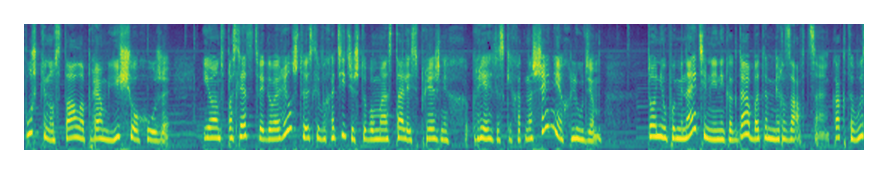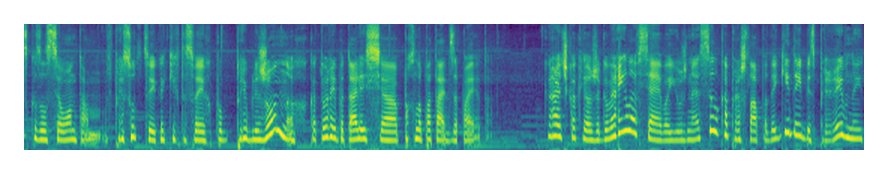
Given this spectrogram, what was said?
Пушкину стало прям еще хуже. И он впоследствии говорил, что если вы хотите, чтобы мы остались в прежних приятельских отношениях людям, то не упоминайте мне никогда об этом мерзавце. Как-то высказался он там в присутствии каких-то своих приближенных, которые пытались а, похлопотать за поэта. Короче, как я уже говорила, вся его южная ссылка прошла под эгидой беспрерывной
